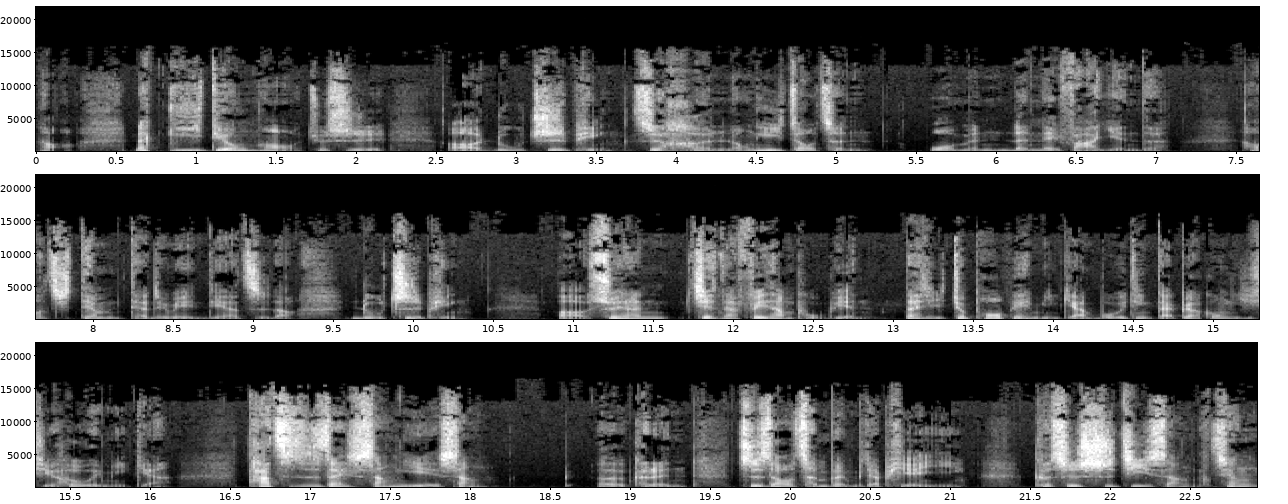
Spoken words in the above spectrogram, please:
好，那其中哦，就是呃乳制品是很容易造成我们人类发炎的。好，这点这边一定要知道，乳制品呃虽然现在非常普遍，但是就普遍物件不一定代表工艺是好的物件。它只是在商业上，呃，可能制造成本比较便宜，可是实际上，像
